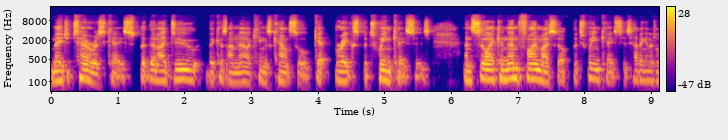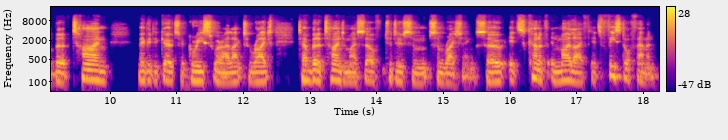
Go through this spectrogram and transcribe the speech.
major terrorist case. But then I do, because I'm now a King's Counsel, get breaks between cases. And so I can then find myself between cases having a little bit of time, maybe to go to Greece where I like to write, to have a bit of time to myself to do some some writing. So it's kind of in my life, it's feast or famine.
